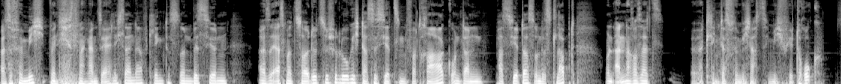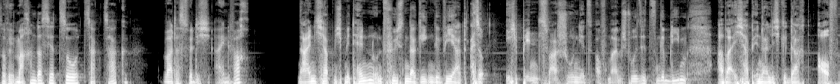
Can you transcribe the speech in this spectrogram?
Also für mich, wenn ich jetzt mal ganz ehrlich sein darf, klingt das so ein bisschen, also erstmal pseudopsychologisch, das ist jetzt ein Vertrag und dann passiert das und es klappt. Und andererseits äh, klingt das für mich nach ziemlich viel Druck. So, wir machen das jetzt so, zack, zack. War das für dich einfach? Nein, ich habe mich mit Händen und Füßen dagegen gewehrt. Also ich bin zwar schon jetzt auf meinem Stuhl sitzen geblieben, aber ich habe innerlich gedacht, auf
